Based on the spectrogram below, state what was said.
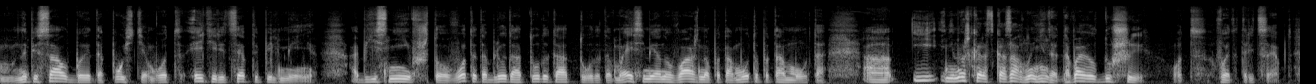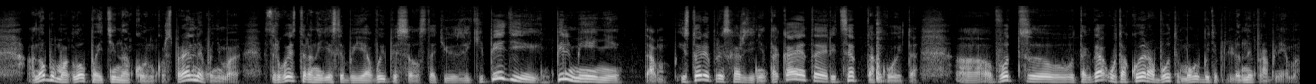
написал бы, допустим, вот эти рецепты пельменей, объяснив, что вот это блюдо оттуда-то, оттуда-то, моей семье оно важно потому-то, потому-то, а, и немножко рассказал, ну, не знаю, добавил души вот в этот рецепт, оно бы могло пойти на конкурс. Правильно я понимаю? С другой стороны, если бы я выписал статью из Википедии, пельмени, там, история происхождения такая-то, рецепт такой-то, а, вот э, тогда у такой работы могут быть определенные проблемы.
